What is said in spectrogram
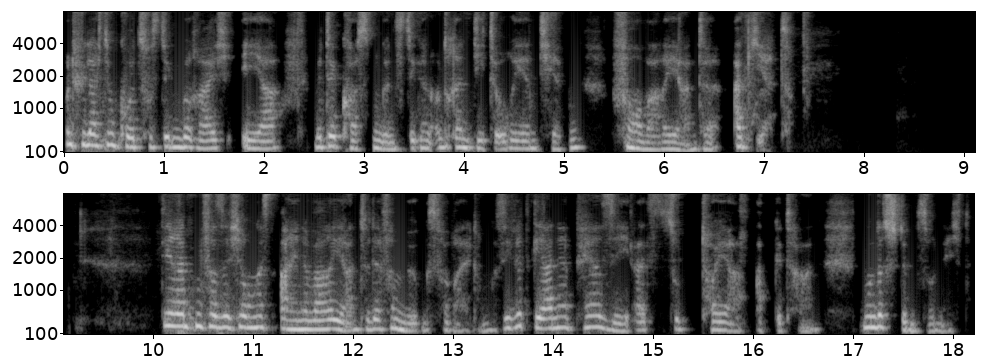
und vielleicht im kurzfristigen Bereich eher mit der kostengünstigen und renditeorientierten Fondsvariante agiert. Die Rentenversicherung ist eine Variante der Vermögensverwaltung. Sie wird gerne per se als zu teuer abgetan. Nun, das stimmt so nicht.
